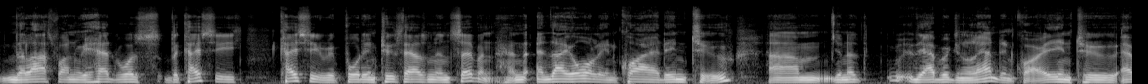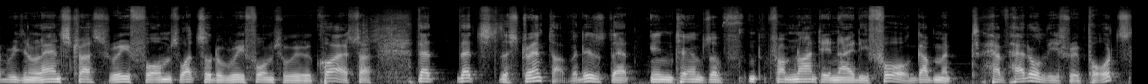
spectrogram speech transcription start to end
the last one we had was the Casey. Casey report in 2007, and and they all inquired into, um, you know, the Aboriginal Land Inquiry into Aboriginal Lands Trust reforms, what sort of reforms we require. So that that's the strength of it is that in terms of from 1984, government have had all these reports,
